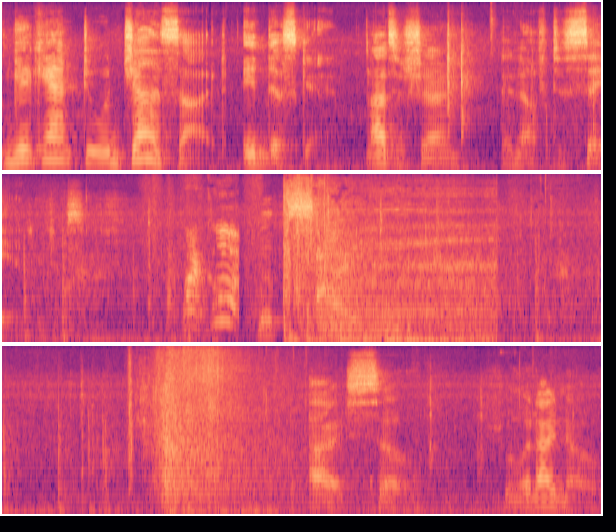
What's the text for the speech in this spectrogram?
you can't do a genocide in this game. That's a shame. Enough to say it. You just. Whoops. All right, so from what I know,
